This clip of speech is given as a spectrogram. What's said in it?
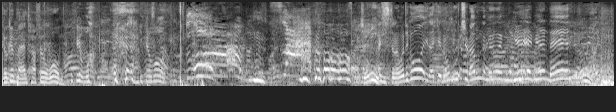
Feel good, man. I feel warm. I feel warm. you feel warm. Jeez. I just don't know where to go. Like, you know, mooch around and then I'm here, I'm here and there.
